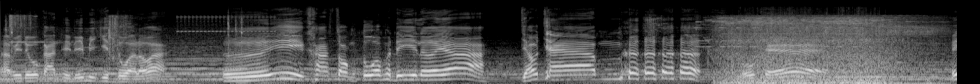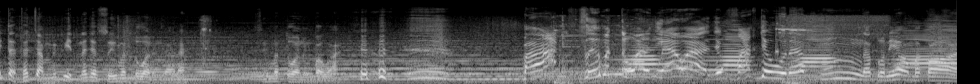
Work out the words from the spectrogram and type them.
เอาไปดูกันทีนี้มีกี่ตัวแล้วอะเอ้ยขาดสองตัวพอดีเลยอะเจ้าแจม โอเคเฮ้ยแต่ถ้าจำไม่ผิดน่าจะซื้อมาตัวหนึ่งแล้วนะ ซื้อมาตัวหนึ่งเปล่าวะป้าดซื้อมาตัวหนึงแล้วอะยังฟักอยู่นะครับอืมเอาตัวนี้ออกมาก่อน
